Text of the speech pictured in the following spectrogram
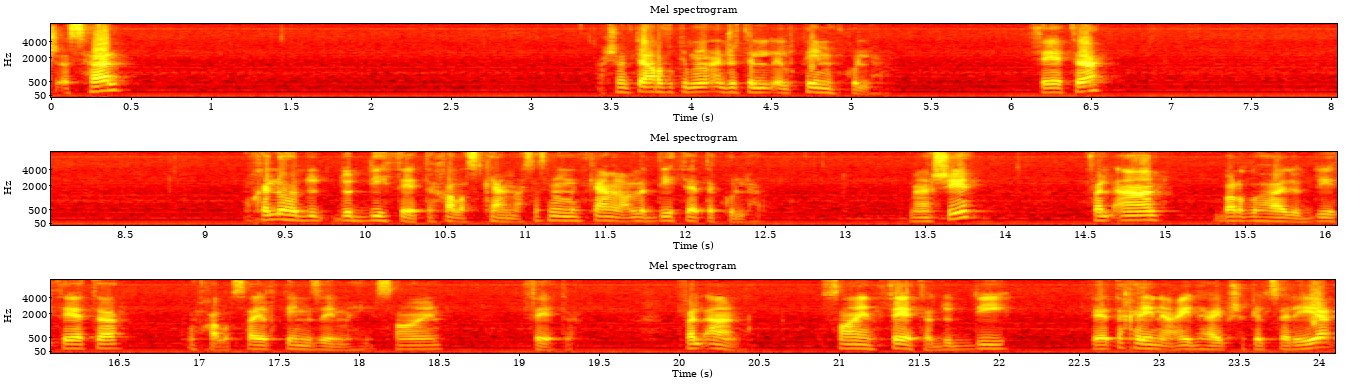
مش أسهل. عشان تعرفوا من وين أجت ال- القيمة كلها. ثيتا. وخلوها ضد d theta. خلص كامل. أساس إنه بنكامل على ال d theta كلها. ماشي؟ فالآن برضو هاي ضد d theta. وخلص هاي القيمة زي ما هي. sine theta. فالآن sine theta ضد d theta. خليني أعيد هاي بشكل سريع.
